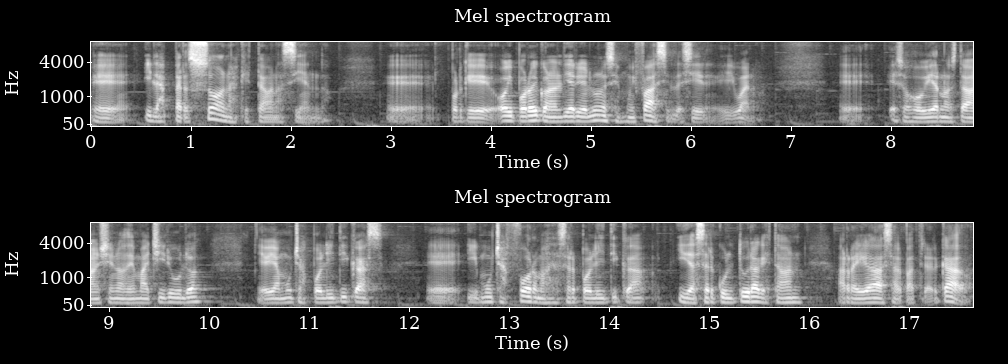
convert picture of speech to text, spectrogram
eh, y las personas que estaban haciendo. Eh, porque hoy por hoy con el diario del lunes es muy fácil decir, y bueno, esos gobiernos estaban llenos de machirulos y había muchas políticas y muchas formas de hacer política y de hacer cultura que estaban arraigadas al patriarcado.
